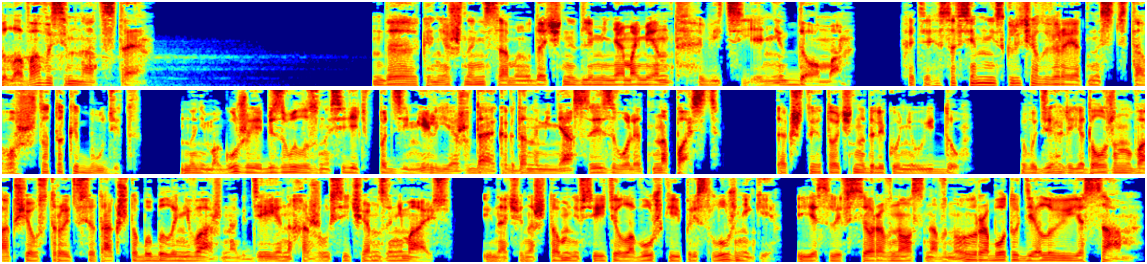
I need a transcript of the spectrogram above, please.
Глава 18 Да, конечно, не самый удачный для меня момент, ведь я не дома. Хотя я совсем не исключал вероятность того, что так и будет. Но не могу же я безвылазно сидеть в подземелье, ожидая, когда на меня соизволят напасть. Так что я точно далеко не уйду. В идеале я должен вообще устроить все так, чтобы было неважно, где я нахожусь и чем занимаюсь. Иначе на что мне все эти ловушки и прислужники, если все равно основную работу делаю я сам?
